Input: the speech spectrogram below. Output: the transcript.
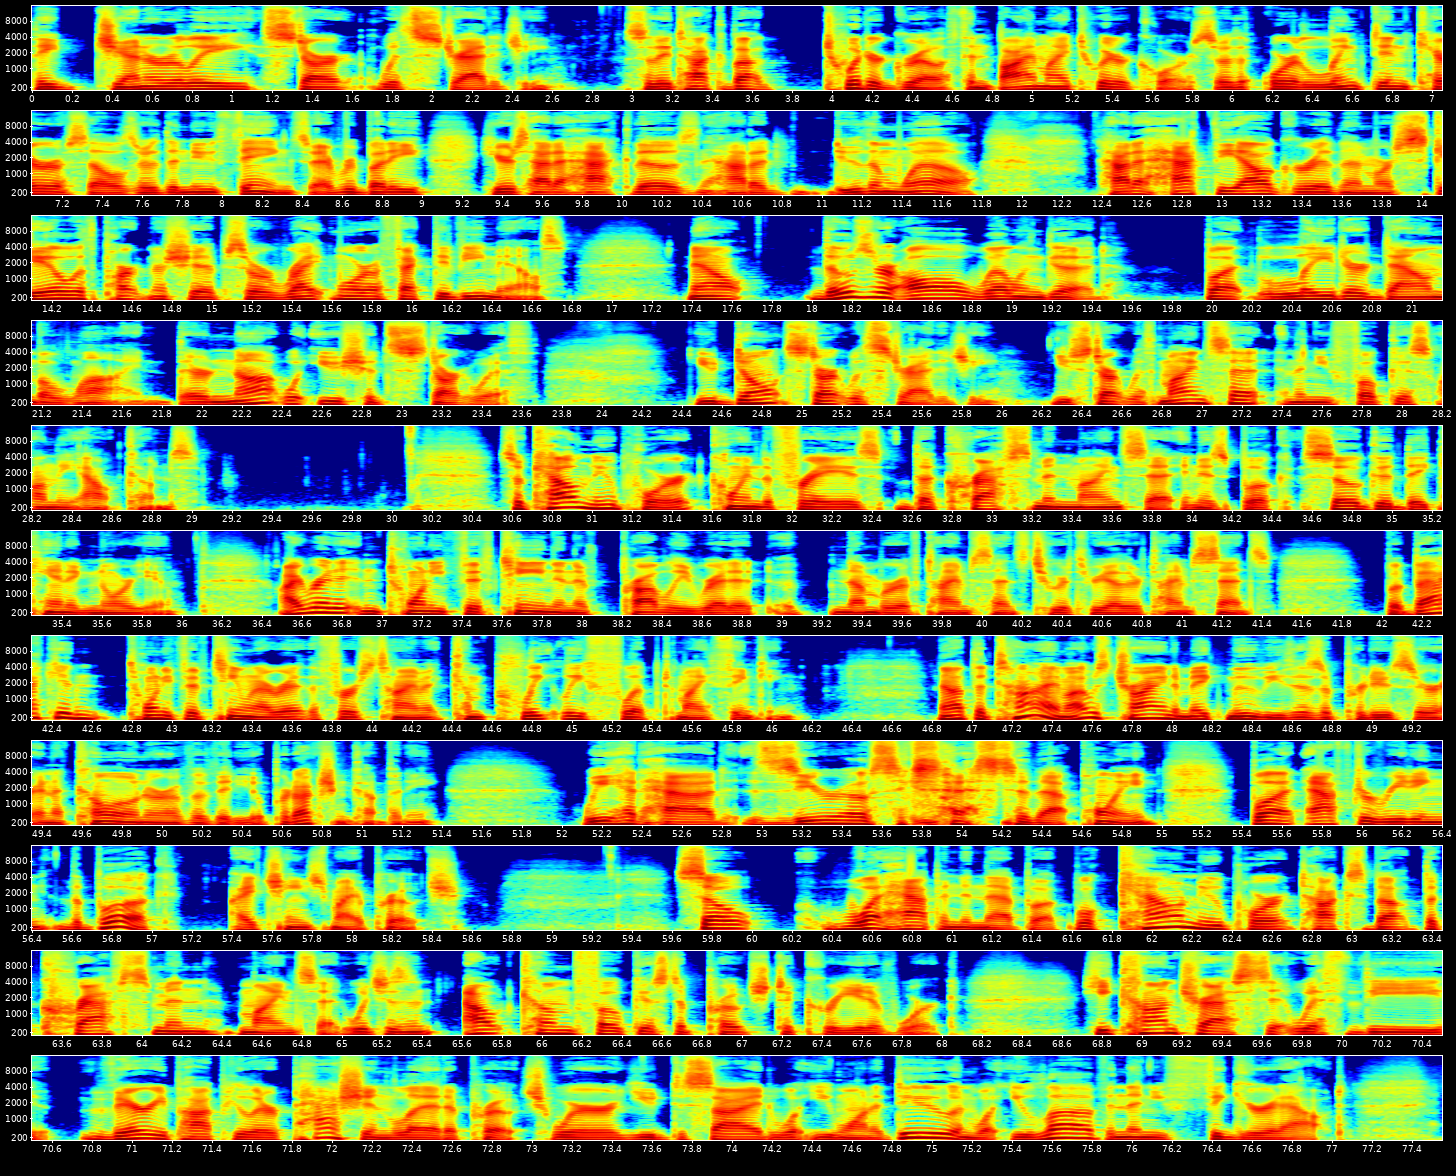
They generally start with strategy. So they talk about Twitter growth and buy my Twitter course or, or LinkedIn carousels are the new thing. So everybody here's how to hack those and how to do them well, how to hack the algorithm or scale with partnerships or write more effective emails. Now, those are all well and good but later down the line. They're not what you should start with. You don't start with strategy. You start with mindset and then you focus on the outcomes. So, Cal Newport coined the phrase the craftsman mindset in his book, So Good They Can't Ignore You. I read it in 2015 and have probably read it a number of times since, two or three other times since. But back in 2015, when I read it the first time, it completely flipped my thinking. Now, at the time, I was trying to make movies as a producer and a co owner of a video production company. We had had zero success to that point, but after reading the book, I changed my approach. So, what happened in that book? Well, Cal Newport talks about the craftsman mindset, which is an outcome focused approach to creative work he contrasts it with the very popular passion led approach where you decide what you want to do and what you love and then you figure it out.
